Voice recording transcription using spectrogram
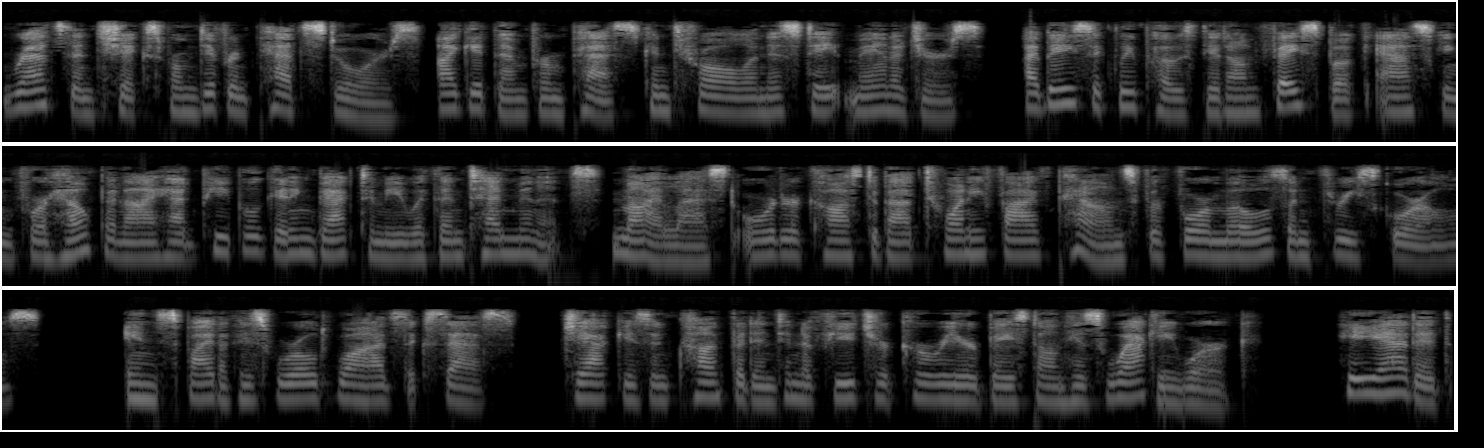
rats and chicks from different pet stores. I get them from pest control and estate managers. I basically posted on Facebook asking for help and I had people getting back to me within 10 minutes. My last order cost about 25 pounds for 4 moles and 3 squirrels. In spite of his worldwide success, Jack isn't confident in a future career based on his wacky work. He added,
